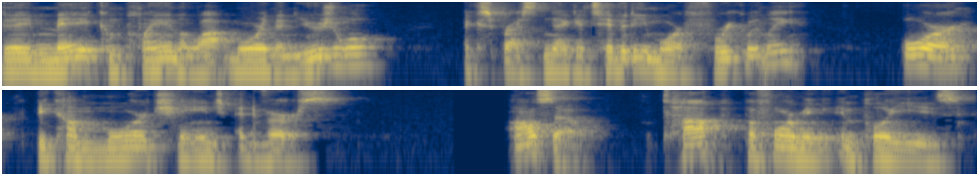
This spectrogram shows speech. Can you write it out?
They may complain a lot more than usual, express negativity more frequently, or become more change adverse. Also, top performing employees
